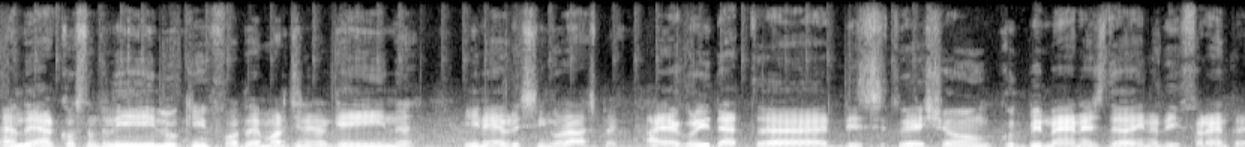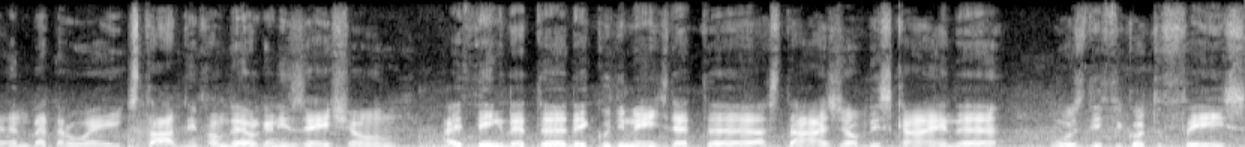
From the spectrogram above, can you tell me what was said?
and they are constantly looking for the marginal gain in every single aspect. I agree that uh, this situation could be managed in a different and better way. Starting from the organization, I think that uh, they could imagine that uh, a stage of this kind uh, was difficult to face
